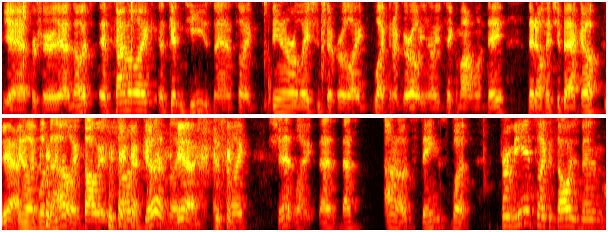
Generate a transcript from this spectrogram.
Yeah, for sure. Yeah, no, it's it's kind of like it's getting teased, man. It's like being in a relationship or like liking a girl. You know, you take them out on one date, they don't hit you back up. Yeah. And you're like, what the hell? Like, thought we thought it was good. Like, yeah. it's like shit. Like that. That's I don't know. It stings, but for me, it's like it's always been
